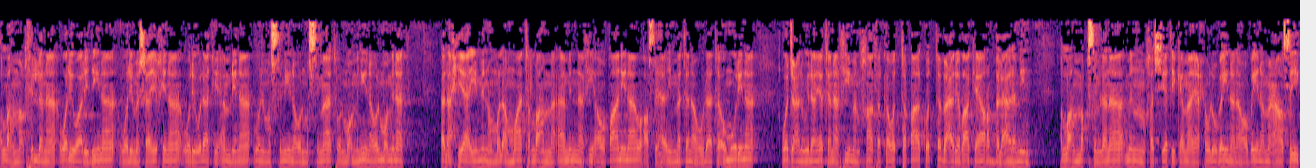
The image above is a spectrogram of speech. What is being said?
اللهم اغفر لنا ولوالدينا ولمشايخنا ولولاة أمرنا والمسلمين والمسلمات والمؤمنين والمؤمنات. الأحياء منهم والأموات اللهم آمنا في أوطاننا وأصلح أئمتنا وولاة أمورنا واجعل ولايتنا في من خافك واتقاك واتبع رضاك يا رب العالمين. اللهم اقسم لنا من خشيتك ما يحول بيننا وبين معاصيك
